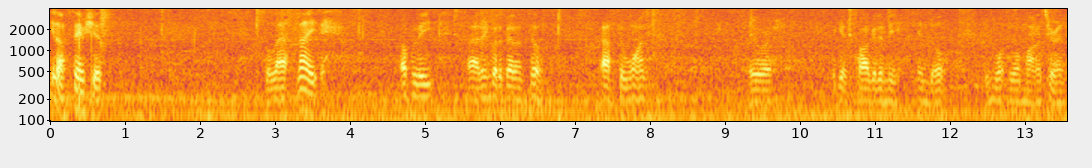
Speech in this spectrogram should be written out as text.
you know, same shit. So last night, up late, I didn't go to bed until after one. They were again targeting me indoor, remote neural monitoring,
